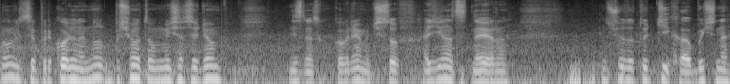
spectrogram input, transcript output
На улице прикольно. Ну, почему-то мы сейчас идем, не знаю, сколько время, часов 11, наверное. Ну, что-то тут тихо. Обычно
